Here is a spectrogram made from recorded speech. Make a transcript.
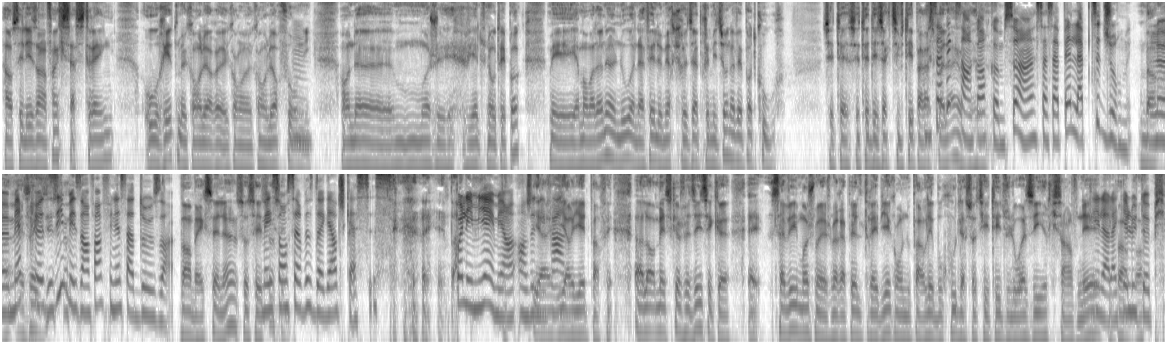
Alors c'est les enfants qui s'astreignent au rythme qu'on leur qu'on leur fournit. Mm. On a moi je viens d'une autre époque, mais à un moment donné nous on a fait le mercredi après-midi, on n'avait pas de cours. C'était, c'était des activités parascolaires. Vous savez que c'est encore comme ça, hein? Ça s'appelle la petite journée. le ben, mercredi, mes enfants finissent à 2 heures. Bon, ben excellent. Ça, c'est mais ils sont au service de garde jusqu'à 6. Pas les miens, mais en, général. Il n'y a, rien de parfait. Alors, mais ce que je veux dire, c'est que, eh, vous savez, moi, je me, je me rappelle très bien qu'on nous parlait beaucoup de la société du loisir qui s'en venait. Et là, laquelle utopie?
